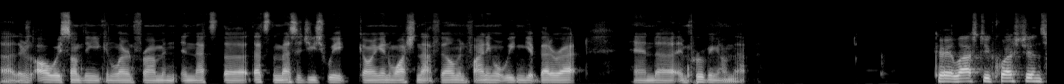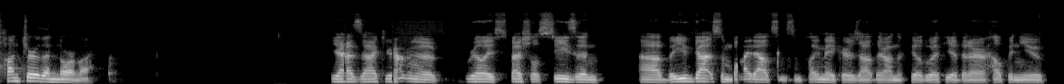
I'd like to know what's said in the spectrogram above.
uh, there's always something you can learn from. And, and that's the, that's the message each week going in, watching that film and finding what we can get better at and uh, improving on that. Okay. Last two questions, Hunter, then Norma. Yeah, Zach, you're having a really special season, uh, but you've got some wideouts and some playmakers out there on the field with you that are helping you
